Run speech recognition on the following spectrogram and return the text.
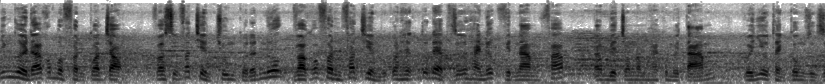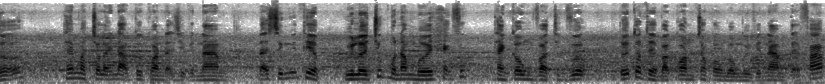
những người đã có một phần quan trọng vào sự phát triển chung của đất nước và có phần phát triển mối quan hệ tốt đẹp giữa hai nước Việt Nam Pháp, đặc biệt trong năm 2018 với nhiều thành công rực rỡ. Thay mặt cho lãnh đạo cơ quan đại diện Việt Nam, đại sứ Nguyễn Thiệp gửi lời chúc một năm mới hạnh phúc, thành công và thịnh vượng tới toàn thể bà con trong cộng đồng người Việt Nam tại Pháp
